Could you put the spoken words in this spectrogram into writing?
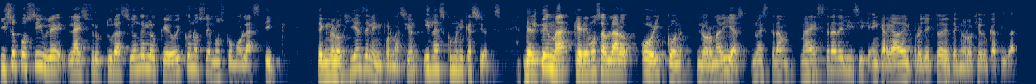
hizo posible la estructuración de lo que hoy conocemos como las TIC, tecnologías de la información y las comunicaciones. Del tema queremos hablar hoy con Norma Díaz, nuestra maestra del ISIG encargada del proyecto de tecnología educativa.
